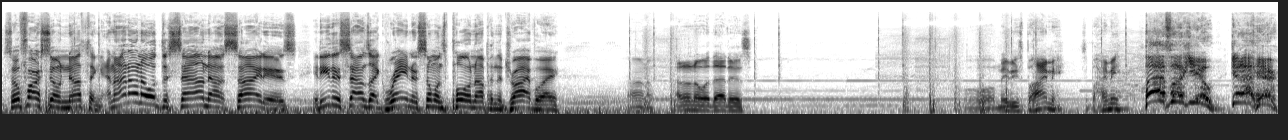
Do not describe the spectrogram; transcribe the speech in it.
So far, so nothing. And I don't know what the sound outside is. It either sounds like rain or someone's pulling up in the driveway. I don't know. I don't know what that is. Oh, maybe he's behind me. Is it behind me? Ah, fuck you! Get out here!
